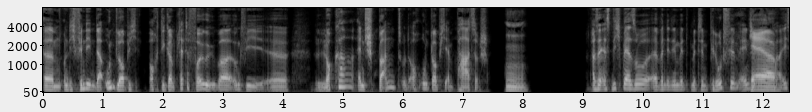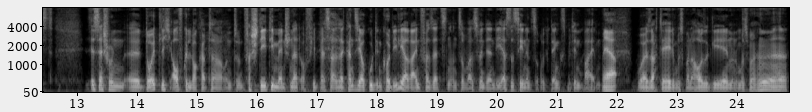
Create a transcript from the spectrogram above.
Ähm, und ich finde ihn da unglaublich auch die komplette Folge über irgendwie äh, locker, entspannt und auch unglaublich empathisch. Hm. Also er ist nicht mehr so, äh, wenn du den mit, mit dem Pilotfilm Angel ja. vergleichst, ist er schon äh, deutlich aufgelockerter und, und versteht die Menschen halt auch viel besser. Also er kann sich auch gut in Cordelia reinversetzen und sowas, wenn du an die erste Szene zurückdenkst mit den beiden. Ja, Wo er sagte, hey, du musst mal nach Hause gehen und du musst mal,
